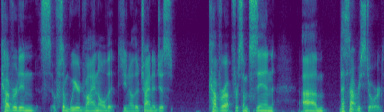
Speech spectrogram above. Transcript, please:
covered in some weird vinyl that you know they're trying to just cover up for some sin, um, that's not restored.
